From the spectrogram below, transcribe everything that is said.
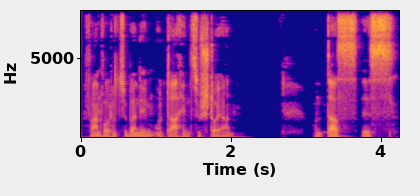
Verantwortung zu übernehmen und dahin zu steuern. Und das ist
